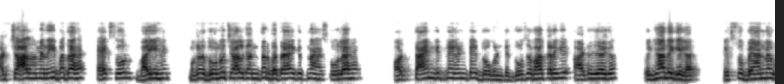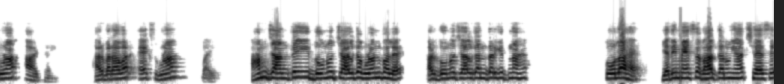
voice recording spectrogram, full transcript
और चाल हमें नहीं पता है। एक्स और बाई है। मगर दोनों चाल का अंतर बताया कितना है? सोलह है। और टाइम कितने घंटे? दो घंटे। दो से भाग करेंगे, आठ हो जाएगा। तो यहाँ देखिएगा, एक सौ बयानवे गुणा आठ है। और बराबर एक्स गुणा बाई हम जानते हैं ये दोनों चाल का गुणनफल है, और दोनों चाल का अंतर कितना है? सोलह है। यदि मैं इससे भाग करूँ यहाँ छह से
